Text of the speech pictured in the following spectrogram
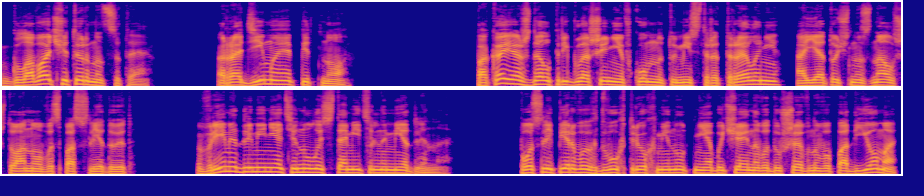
Глава 14. Родимое пятно. Пока я ждал приглашения в комнату мистера Трелани, а я точно знал, что оно воспоследует, время для меня тянулось томительно медленно. После первых двух-трех минут необычайного душевного подъема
